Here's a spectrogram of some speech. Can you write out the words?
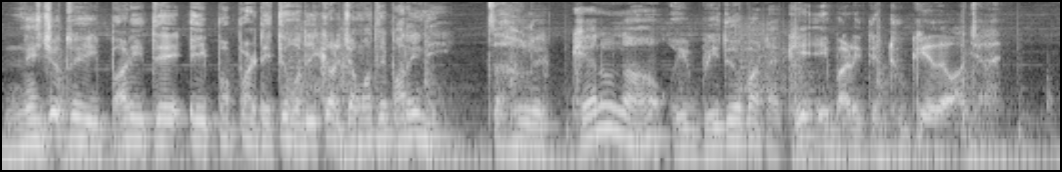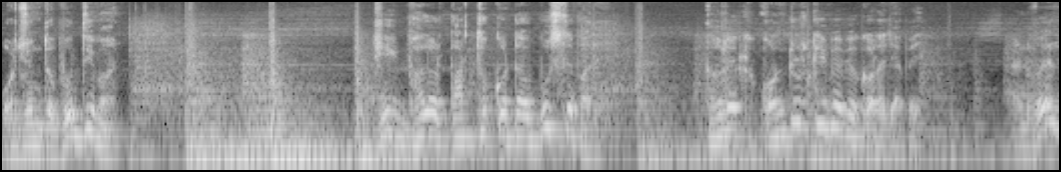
নিজে তো এই বাড়িতে এই প্রপার্টিতে অধিকার জমাতে পারিনি। তাহলে কেন না ওই বিধবাটাকে এই বাড়িতে ঢুকিয়ে দেওয়া যায়? অর্জুন তো বুদ্ধিমান। ঠিক ভালোর পার্থক্যটাও বুঝতে পারে। তাহলে কন্ট্রোল কীভাবে করা যাবে? And well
